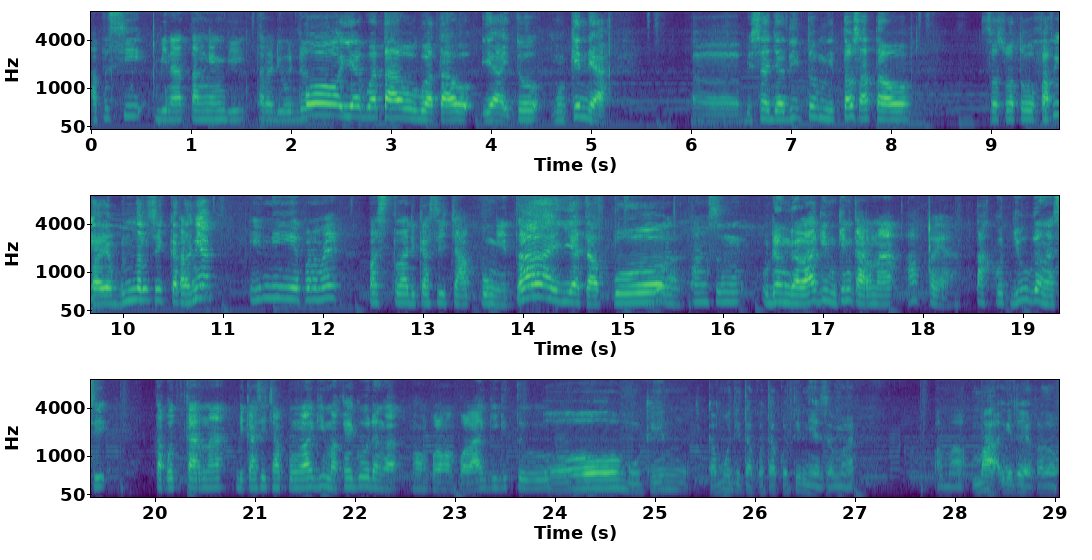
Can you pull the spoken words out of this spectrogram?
apa sih binatang yang ditaruh di udel? Oh iya gua tahu, gua tahu. Ya itu mungkin ya eh, bisa jadi itu mitos atau sesuatu fakta yang benar sih katanya. Tapi ini apa namanya? Pas setelah dikasih capung itu Ah iya capung. Langsung udah nggak lagi mungkin karena apa ya takut juga nggak sih takut karena dikasih capung lagi makanya gue udah nggak ngompol-ngompol lagi gitu Oh mungkin kamu ditakut-takutin ya sama sama emak gitu ya kalau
